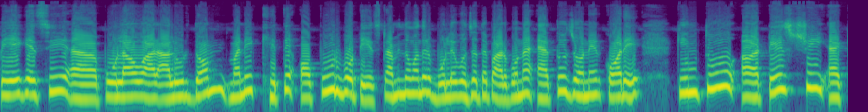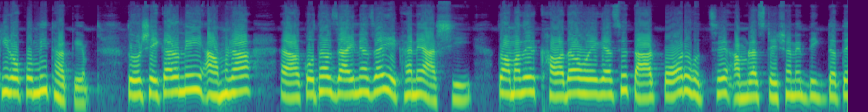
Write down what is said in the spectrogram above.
পেয়ে গেছি পোলাও আর আলুর দম। মানে খেতে অপূর্ব টেস্ট আমি তোমাদের বলে বোঝাতে পারব না, এত জনের করে। কিন্তু টেস্ট সেই একই রকমই থাকে। তো সেই কারণেই আমরা কোথাও যাই না যাই এখানে আসি। তো আমাদের খাওয়া দাওয়া হয়ে গেছে। তারপর হচ্ছে আমরা স্টেশনের দিকটাতে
